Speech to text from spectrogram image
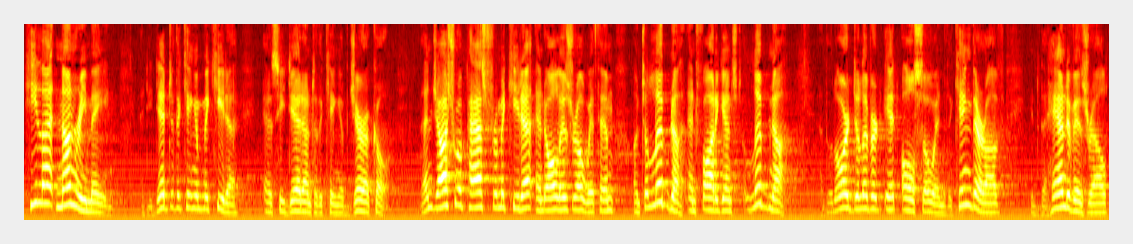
He let none remain. And he did to the king of Makkedah as he did unto the king of Jericho. Then Joshua passed from Makkedah and all Israel with him unto Libnah and fought against Libnah. And the Lord delivered it also and the king thereof into the hand of Israel.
